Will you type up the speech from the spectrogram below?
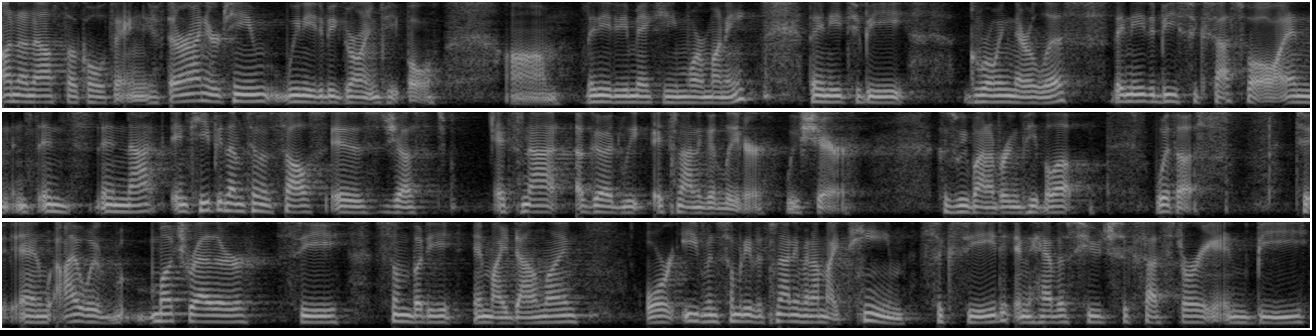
unethical thing. If they're on your team, we need to be growing people. Um, they need to be making more money. They need to be growing their lists. They need to be successful, and and and not and keeping them to themselves is just it's not a good it's not a good leader. We share because we want to bring people up with us. To, and I would much rather see somebody in my downline or even somebody that's not even on my team succeed and have this huge success story and be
